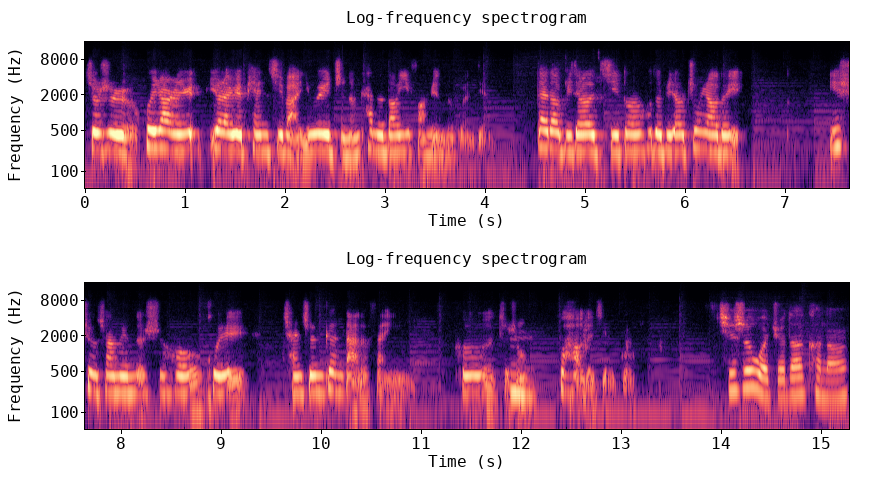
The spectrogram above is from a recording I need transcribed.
就是会让人越越来越偏激吧，因为只能看得到一方面的观点，带到比较极端或者比较重要的。Issue 上面的时候会产生更大的反应和这种不好的结果。其实我觉得可能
